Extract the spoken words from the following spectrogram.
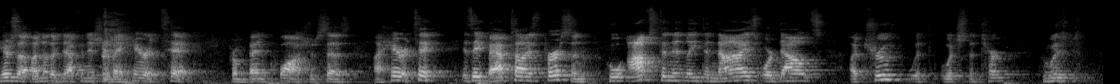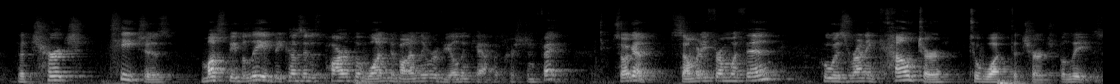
here's a, another definition of a heretic from Ben Quash, who says a heretic is a baptized person who obstinately denies or doubts a truth with which the, ter- which the church teaches must be believed because it is part of the one divinely revealed in Catholic Christian faith. So again, somebody from within who is running counter to what the church believes.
